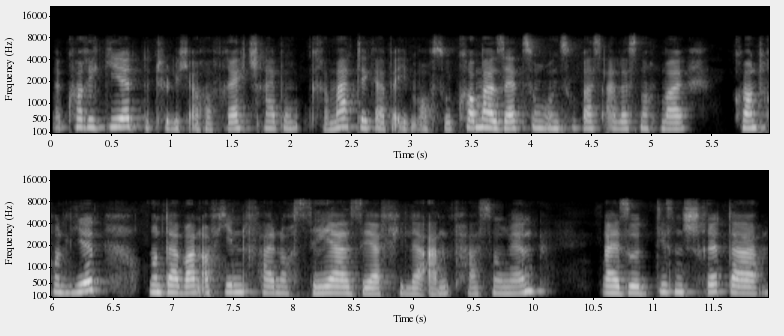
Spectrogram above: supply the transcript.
äh, korrigiert, natürlich auch auf Rechtschreibung, Grammatik, aber eben auch so Kommasetzung und sowas alles noch mal kontrolliert. Und da waren auf jeden Fall noch sehr, sehr viele Anpassungen. Also diesen Schritt, da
